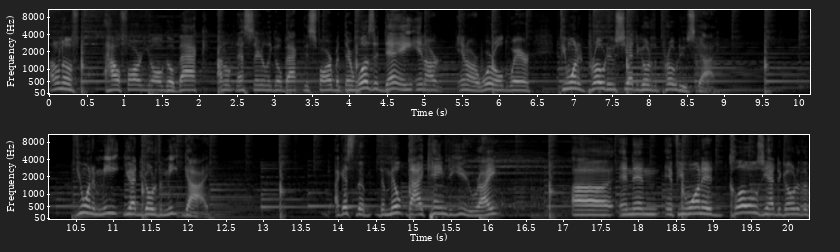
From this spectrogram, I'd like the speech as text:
I don't know if how far you all go back. I don't necessarily go back this far, but there was a day in our in our world where if you wanted produce, you had to go to the produce guy. If you wanted meat, you had to go to the meat guy. I guess the, the milk guy came to you, right? Uh, and then if you wanted clothes, you had to go to the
